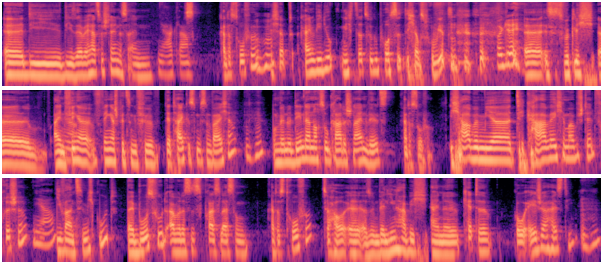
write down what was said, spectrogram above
äh, die, die selber herzustellen. Ist ein Ja, klar. Katastrophe. Ich habe kein Video, nichts dazu gepostet. Ich habe es probiert. Okay. Äh, es ist wirklich äh, ein Finger, Fingerspitzengefühl. Der Teig ist ein bisschen weicher. Mhm. Und wenn du den dann noch so gerade schneiden willst, Katastrophe. Ich habe mir TK welche mal bestellt, frische. Ja. Die waren ziemlich gut bei Bose Food, aber das ist Preis-Leistung Katastrophe. Äh, also in Berlin habe ich eine Kette, Go Asia heißt die. Mhm.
